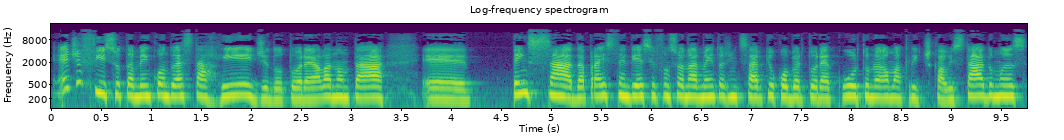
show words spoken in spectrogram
é difícil também quando esta rede, doutora, ela não está. É, pensada para estender esse funcionamento. A gente sabe que o cobertor é curto, não é uma crítica ao Estado, mas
